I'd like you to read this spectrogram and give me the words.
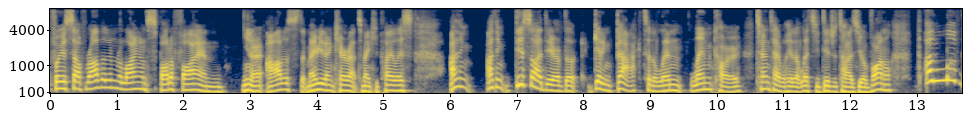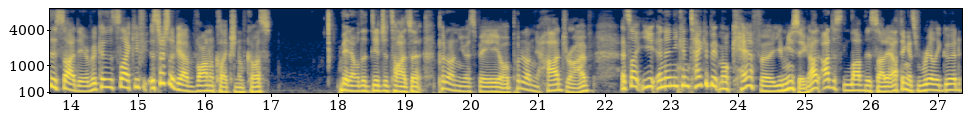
for yourself rather than relying on spotify and you know artists that maybe you don't care about to make your playlists. I think I think this idea of the getting back to the Len Lenco turntable here that lets you digitize your vinyl, I love this idea because it's like if especially if you have vinyl collection, of course, being able to digitize it, put it on USB or put it on your hard drive, it's like you and then you can take a bit more care for your music. I, I just love this idea. I think it's really good.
